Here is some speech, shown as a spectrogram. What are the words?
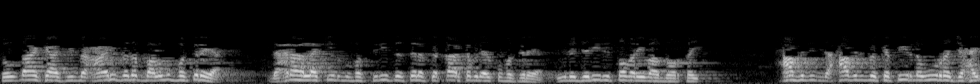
Suldaankaasi macaani badan baa lagu fasiraya macnaha laakiin mufasiriinta selafka qaar ka mid ay ku fasirayaan ibnu jariiri tabari baa doortay. Xaafid xaafid ibnu katiirna wuu rajaxay.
